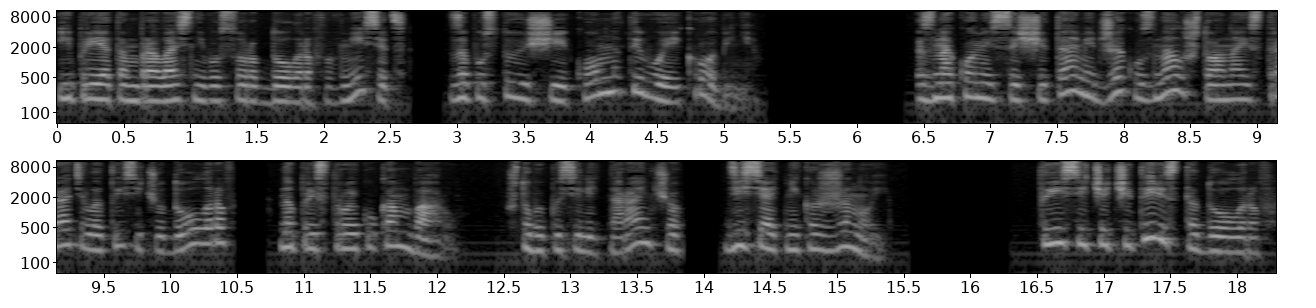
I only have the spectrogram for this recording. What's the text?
и при этом брала с него 40 долларов в месяц за пустующие комнаты в Уэйк-Робине. Знакомясь со счетами, Джек узнал, что она истратила тысячу долларов на пристройку к амбару, чтобы поселить на ранчо десятника с женой. 1400 долларов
